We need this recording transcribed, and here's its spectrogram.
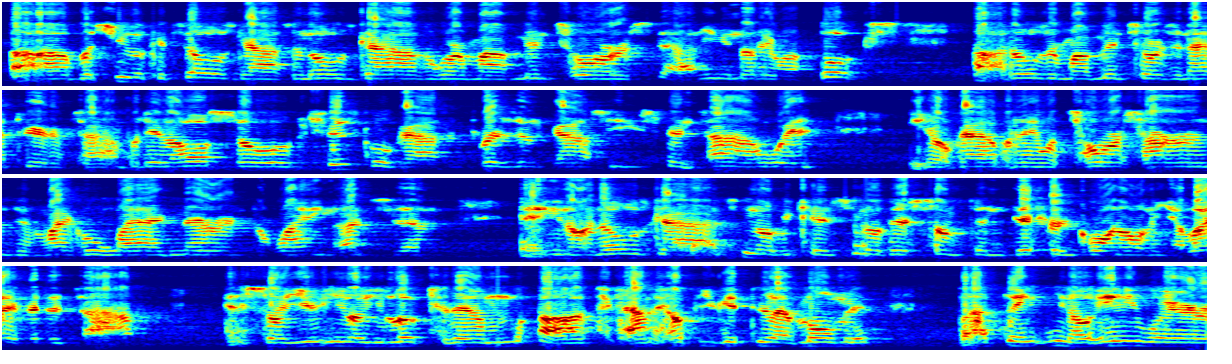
Uh, but you look at those guys, and those guys were my mentors, uh, even though they were books. Uh, those are my mentors in that period of time. But then also the physical guys in prison, guys who you spend time with, you know, guys by the name of Taurus Hearns and Michael Wagner and Dwayne Hudson, and you know, and those guys, you know, because you know there's something different going on in your life at the time, and so you you know you look to them uh, to kind of help you get through that moment. But I think you know anywhere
